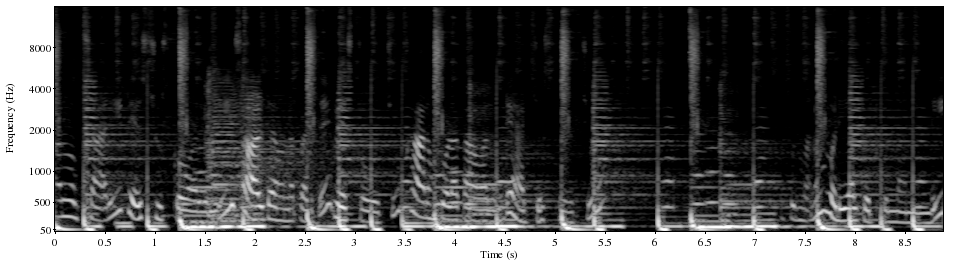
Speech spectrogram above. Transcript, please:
మనం ఒకసారి టేస్ట్ చూసుకోవాలండి. సాల్ట్ ఏమైనా పడితే వేసుకోవచ్చు. కారం కూడా కావాలంటే యాడ్ చేసుకోవచ్చు. ఇప్పుడు మనం వడియాలు పెట్టుకుందామండి.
